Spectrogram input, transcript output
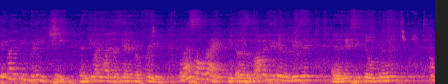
it might be really cheap and you might want to just get it for free. Well, that's all right because as long as you hear the music and it makes you feel good, So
